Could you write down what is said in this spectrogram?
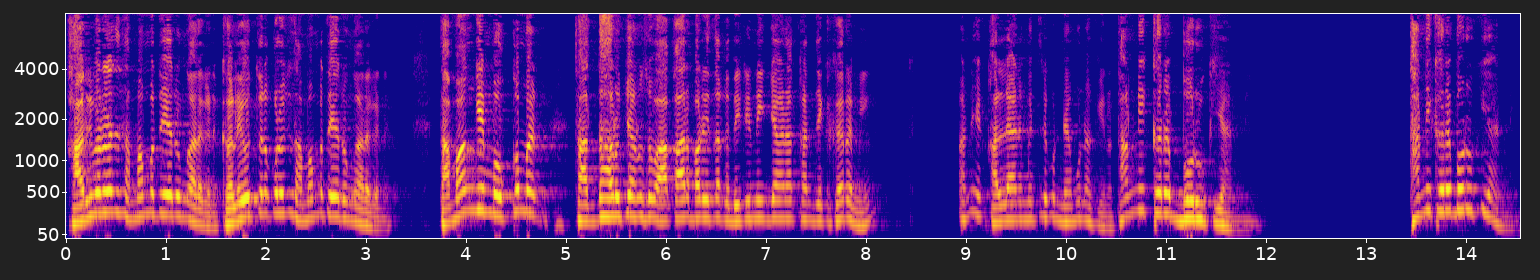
හරිවරද තමන්ම තේරුම් අරගෙන කළ යුත්තන කළ යුතු තමන්ම තේරුම් අරගෙන තමන්ගෙන් ඔක්කොම සද්ධාරුචි අනුසව ආකාර පරිද්දක දිටි නිඥානකන් දෙක කරමින් අනේ කල්යාණ මිත්‍රෙකුට නැමුණා කියනවා. තන්නේ කර බොරු කියන්නේ. තන්නේ කර බොරු කියන්නේ.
